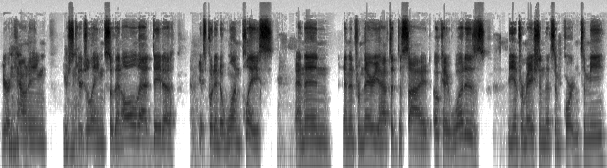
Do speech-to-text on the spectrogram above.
your mm-hmm. accounting, your mm-hmm. scheduling. So then all that data gets put into one place. And then, and then from there you have to decide, okay, what is the information that's important to me?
